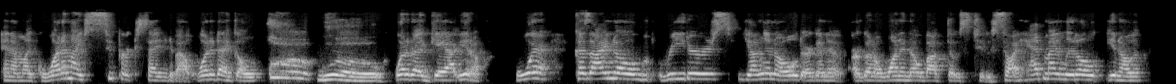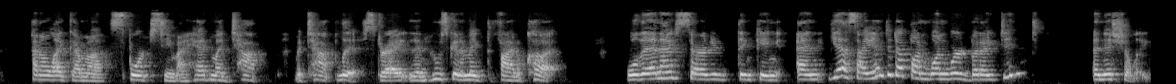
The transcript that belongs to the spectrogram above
And I'm like, what am I super excited about? What did I go, oh, whoa, what did I get? You know, where because I know readers, young and old, are gonna are gonna want to know about those two. So I had my little, you know, kind of like I'm a sports team. I had my top my top list, right? And then who's gonna make the final cut? Well, then I started thinking, and yes, I ended up on one word, but I didn't initially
